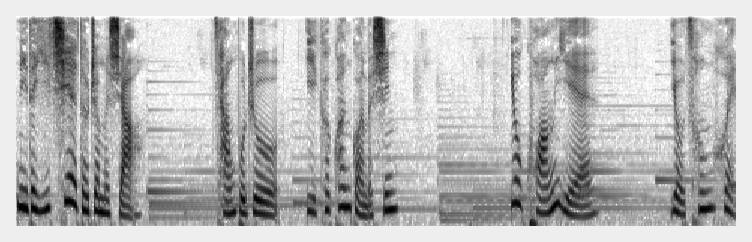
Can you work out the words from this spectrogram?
你的一切都这么小，藏不住一颗宽广的心，又狂野，又聪慧。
